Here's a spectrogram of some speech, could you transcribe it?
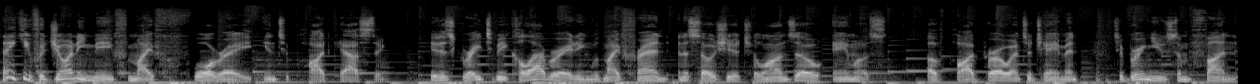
Thank you for joining me for my foray into podcasting. It is great to be collaborating with my friend and associate Chalonzo Amos of PodPro Entertainment to bring you some fun,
